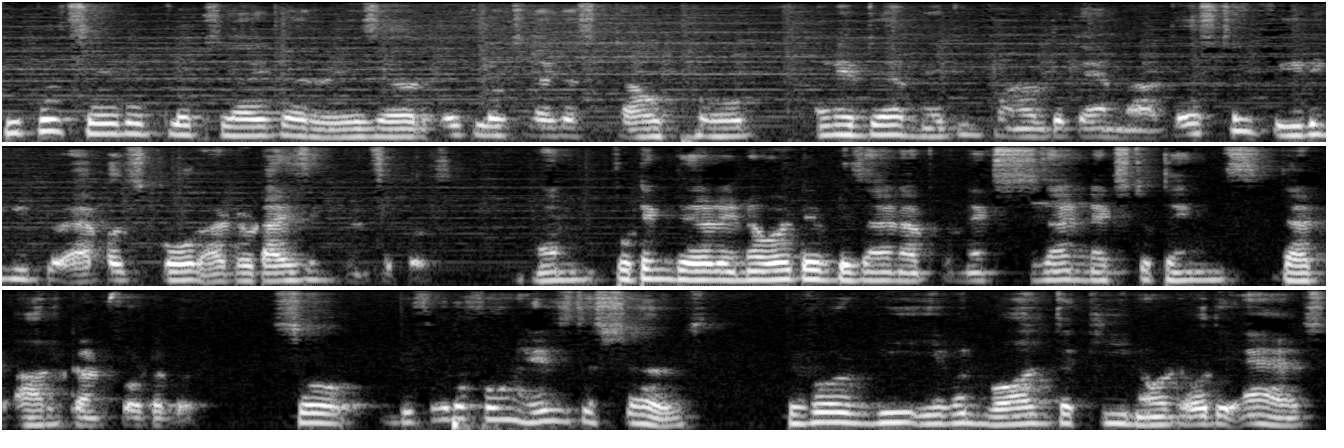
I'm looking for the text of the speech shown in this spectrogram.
People said it looks like a razor, it looks like a stout hope, and if they are making fun of the camera, they're still feeding into Apple's core advertising principles and putting their innovative design up next design next to things that are comfortable. So before the phone hits the shelves, before we even watch the keynote or the ads,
